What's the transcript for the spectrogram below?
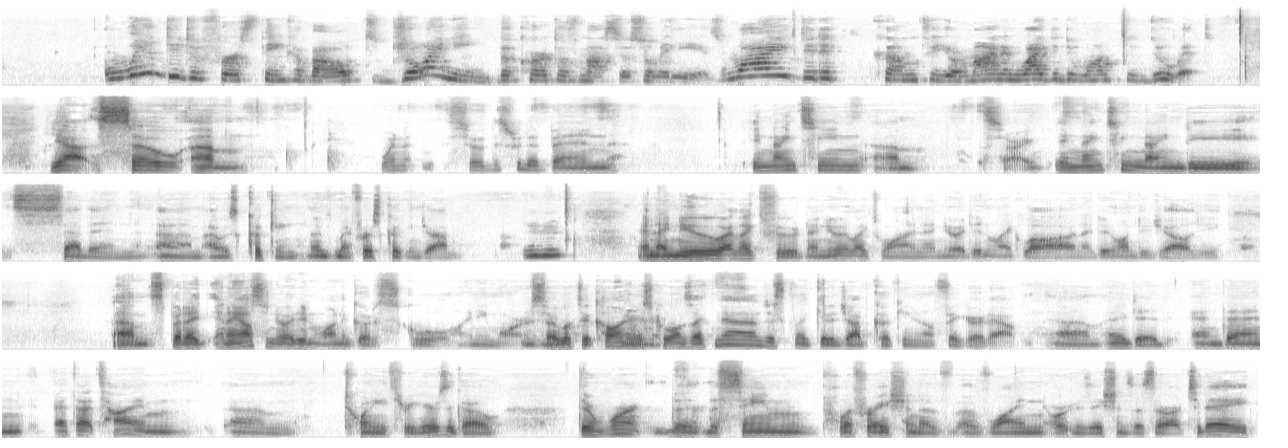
when did you first think about joining the court of master sommeliers? Why did it come to your mind, and why did you want to do it? Yeah. So, um, when, so this would have been in 19, um, sorry, in 1997, um, I was cooking. That was my first cooking job. hmm And I knew I liked food, and I knew I liked wine. I knew I didn't like law, and I didn't want to do geology. Um, but I and I also knew I didn't want to go to school anymore. So I looked at culinary Mhm. school and was like, "Nah, I'm just gonna get a job cooking, and I'll figure it out." Um, and I did. And then at that time, um, 23 years ago, there weren't the the same proliferation of of wine organizations as there are today,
